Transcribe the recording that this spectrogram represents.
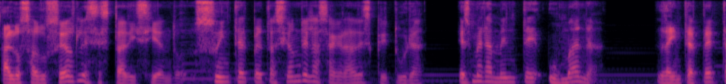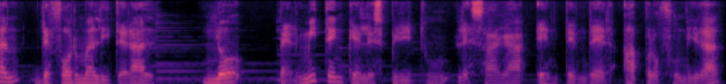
a los saduceos les está diciendo, su interpretación de la Sagrada Escritura es meramente humana. La interpretan de forma literal, no permiten que el Espíritu les haga entender a profundidad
